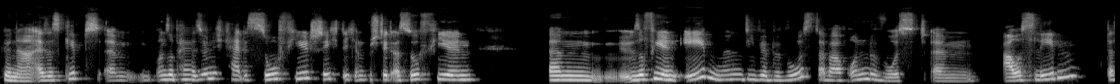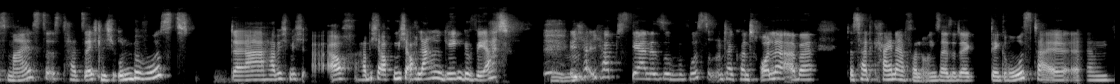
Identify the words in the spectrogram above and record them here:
Genau, also es gibt, ähm, unsere Persönlichkeit ist so vielschichtig und besteht aus so vielen, ähm, so vielen Ebenen, die wir bewusst, aber auch unbewusst ähm, ausleben. Das meiste ist tatsächlich unbewusst. Da habe ich mich auch, habe ich auch mich auch lange gegen gewehrt, Mhm. Ich, ich habe es gerne so bewusst und unter Kontrolle, aber das hat keiner von uns. Also der, der Großteil ähm,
